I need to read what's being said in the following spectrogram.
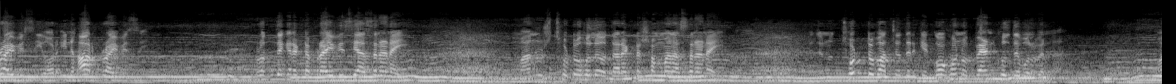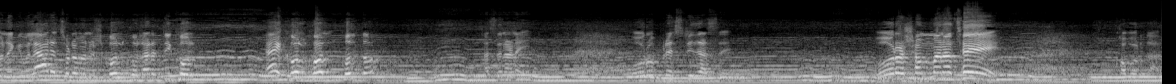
privacy or in her privacy. প্রত্যেকের একটা প্রাইভেসি আছে না নাই? মানুষ ছোট হলেও তার একটা সম্মান আছে না নাই? এজন্য ছোট্ট বাচ্চাদেরকে কখনো প্যান্ট খুলতে বলবেন না। অনেকে বলে, আরে ছোট মানুষ, খোল খোল, আরে তুই খোল। এই খোল খোল খোল তো। আছে না নাই। ওরও প্রেস্টিজ আছে। ওরও সম্মান আছে। খবরদার,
